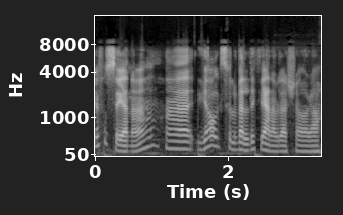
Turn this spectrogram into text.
Vi får se nu. Eh, jag skulle väldigt gärna vilja köra...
